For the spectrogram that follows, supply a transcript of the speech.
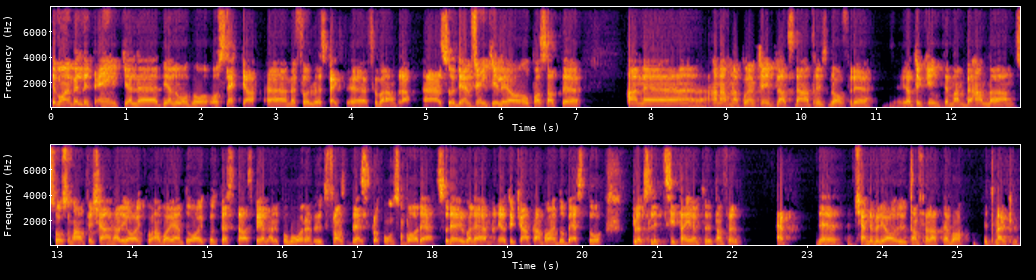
det var en väldigt enkel eh, dialog att släcka eh, med full respekt för varandra. Så det är en fin kille. Jag hoppas att han, han hamnar på en fin plats där han trivs bra. För det, jag tycker inte man behandlar han så som han förtjänar i AIK. Han var ju ändå AIKs bästa spelare på våren utifrån den situation som var där. Så det var det. Men jag tycker att han var ändå bäst och plötsligt sitta helt utanför. Det kände väl jag utanför att det var lite märkligt.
